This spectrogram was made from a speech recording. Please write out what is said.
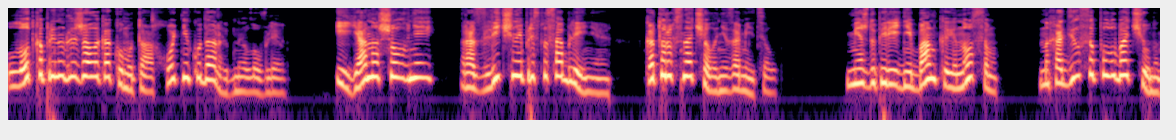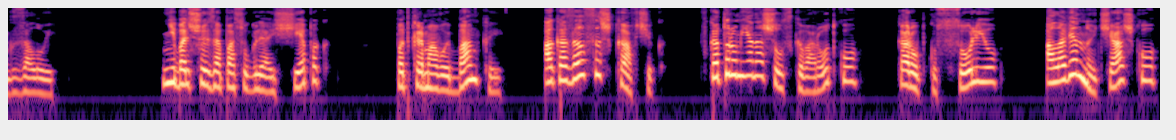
Лодка принадлежала какому-то охотнику до рыбной ловли. И я нашел в ней различные приспособления, которых сначала не заметил. Между передней банкой и носом находился полубочонок с золой. Небольшой запас угля и щепок. Под кормовой банкой оказался шкафчик, в котором я нашел сковородку, коробку с солью, оловянную чашку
